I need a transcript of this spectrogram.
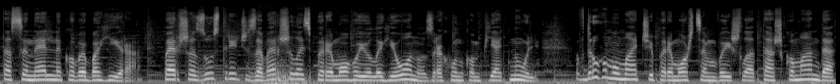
та Синельникове Багіра. Перша зустріч завершилась перемогою Легіону з рахунком 5-0. В другому матчі переможцем вийшла та ж команда,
